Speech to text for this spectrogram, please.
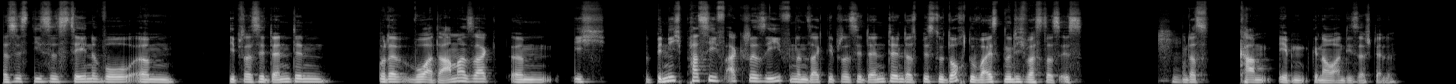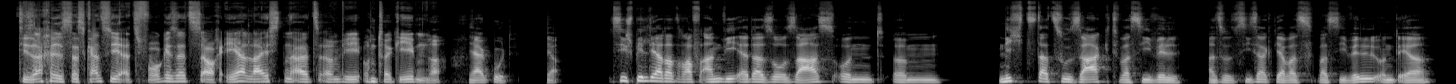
Das ist diese Szene, wo ähm, die Präsidentin oder wo Adama sagt, ähm, ich bin nicht passiv-aggressiv und dann sagt die Präsidentin, das bist du doch, du weißt nur nicht, was das ist. Hm. Und das kam eben genau an dieser Stelle. Die Sache ist, das kannst du dir als Vorgesetzter auch eher leisten als irgendwie Untergebener. Ja, gut. Ja. Sie spielt ja darauf an, wie er da so saß und ähm, nichts dazu sagt, was sie will. Also sie sagt ja, was, was sie will und er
